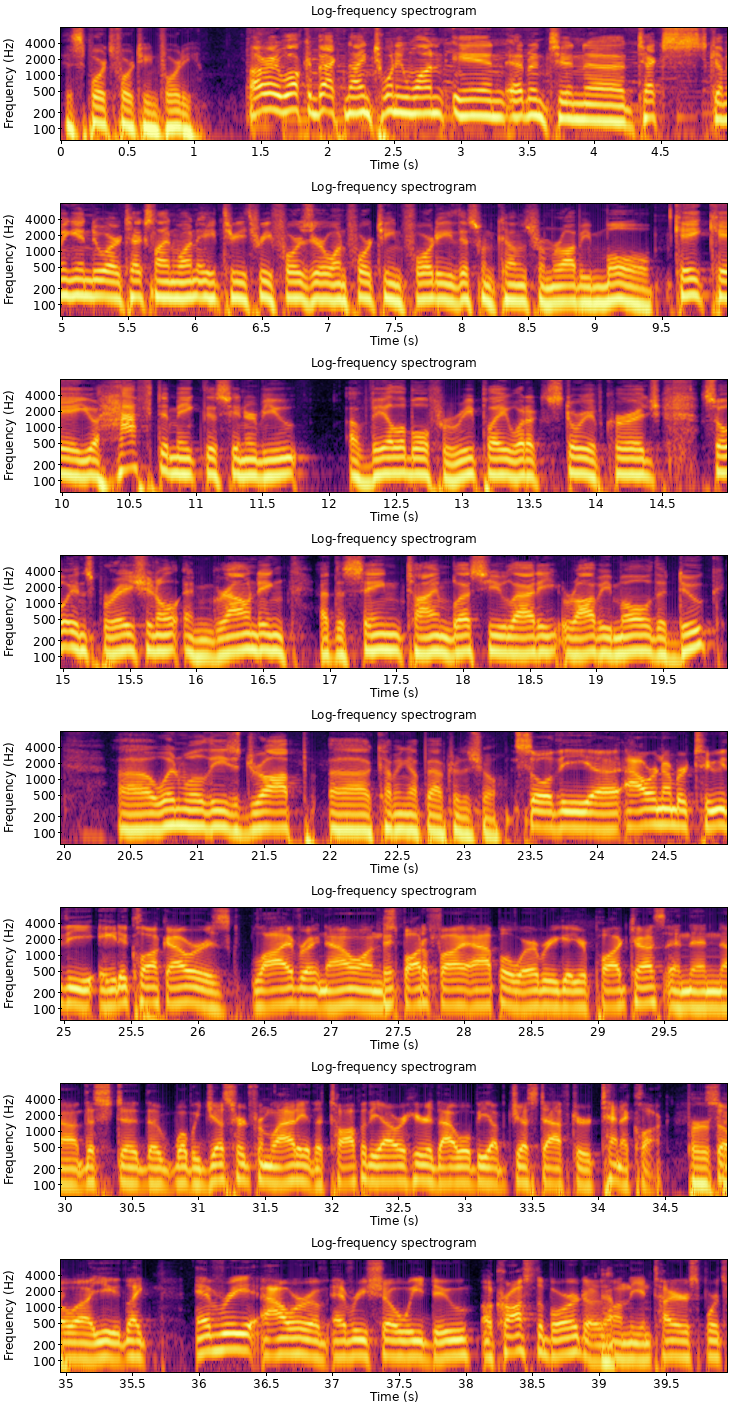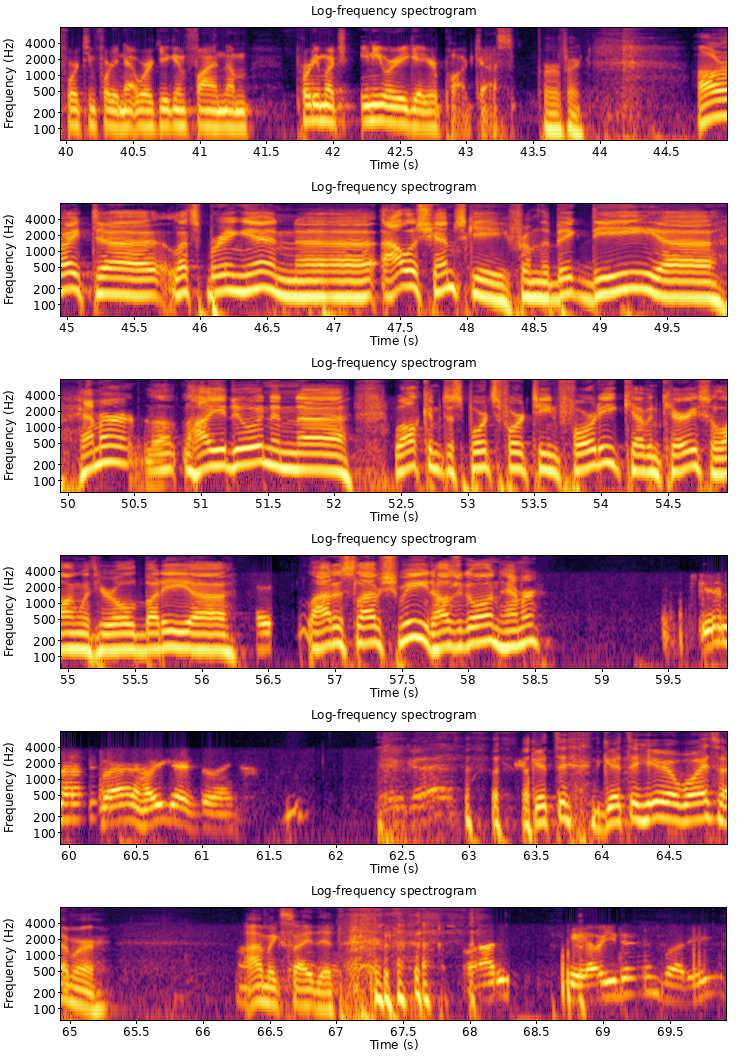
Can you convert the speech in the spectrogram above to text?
is Sports fourteen forty. All right, welcome back. 921 in Edmonton. Uh, text coming into our text line 1 401 1440. This one comes from Robbie Mole. KK, you have to make this interview available for replay. What a story of courage. So inspirational and grounding at the same time. Bless you, laddie. Robbie Mo, the Duke. Uh, when will these drop uh, coming up after the show? So the uh, hour number two, the eight o'clock hour, is live right now on Okay. Spotify, Apple, wherever you get your podcasts. And then uh, the, st- the what we just heard from Laddie at the top of the hour here, that will be up just after ten o'clock. Perfect. So uh, you like every hour of every show we do across the board Yep. on the entire Sports fourteen forty network, you can find them pretty much anywhere you get your podcasts. Perfect. All right, uh, let's bring in uh, Ales Hemsky from the Big D. Uh, Hemmer, uh, how you doing? And uh, welcome to Sports 1440. Kevin Karius, along with your old buddy uh, Ladislav Smid. How's it going, Hammer? Good, not too bad. How are you guys doing? good good to good to hear your voice, Hammer. I'm excited. Buddy, hey, how you doing, buddy?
